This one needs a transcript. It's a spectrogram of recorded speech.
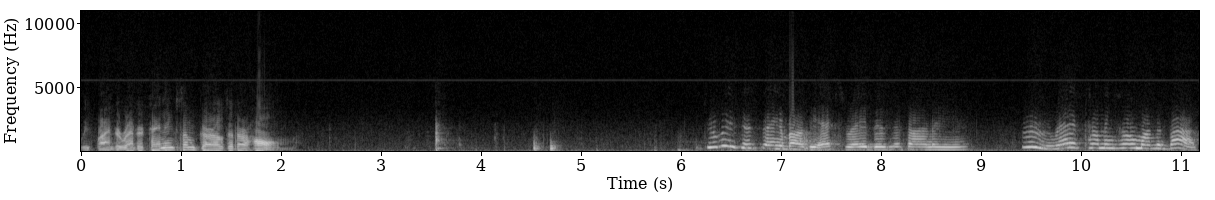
We find her entertaining some girls at her home. Did you read this thing about the X-ray business, Eileen? Hmm, read it coming home on the bus.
